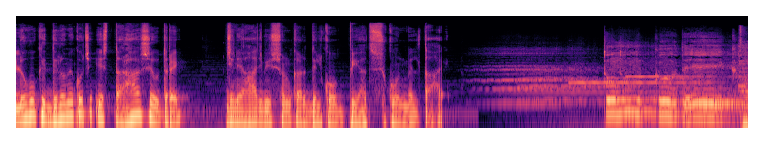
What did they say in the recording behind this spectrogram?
लोगों के दिलों में कुछ इस तरह से उतरे जिन्हें आज भी सुनकर दिल को बेहद सुकून मिलता है। तुमको देखा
